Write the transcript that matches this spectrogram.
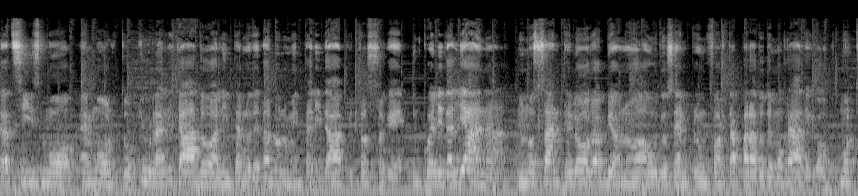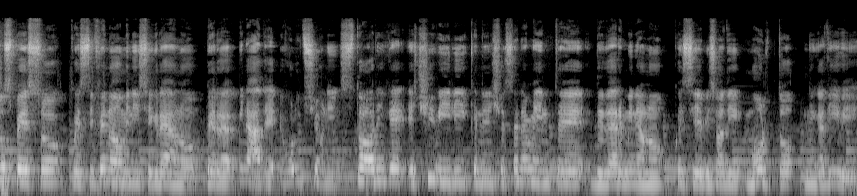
razzismo è molto più radicato all'interno della loro mentalità piuttosto che in quella italiana, nonostante loro abbiano avuto sempre un forte apparato democratico. Molto spesso questi fenomeni si creano per determinate evoluzioni storiche e civili che necessariamente determinano questi episodi molto negativi.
